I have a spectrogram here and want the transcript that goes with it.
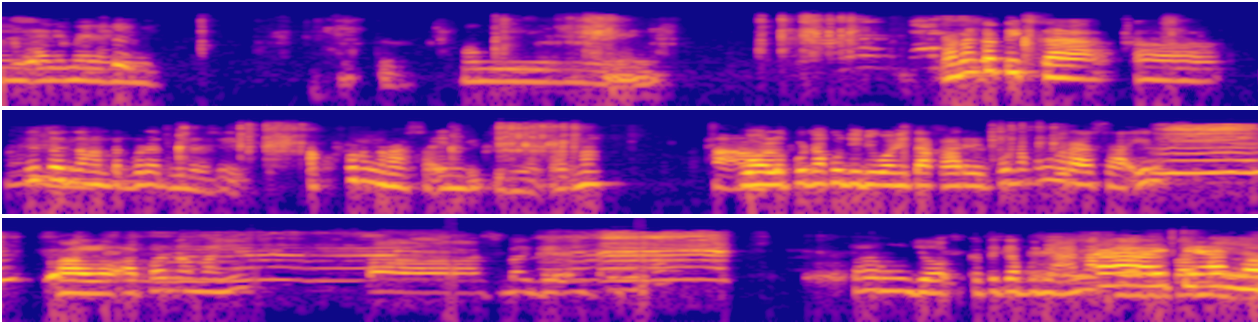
Ini adik main yang ini. Gitu. mobil ini. Karena ketika eh, itu tantangan terberat bener sih. Aku pun ngerasain gitu ya karena Ah, walaupun aku jadi wanita karir pun aku ngerasain kalau apa namanya eh, sebagai istri tanggung jawab ketika punya anak ya Hai pertama ya.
